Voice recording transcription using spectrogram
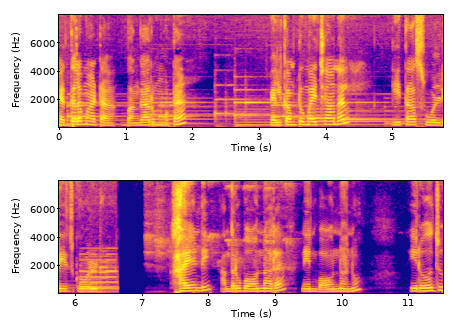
పెద్దల మాట బంగారు మూట. Welcome to my channel Geetha's old is gold hi అండి అందరూ బాగున్నారా? నేను బాగున్నాను. ఈరోజు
